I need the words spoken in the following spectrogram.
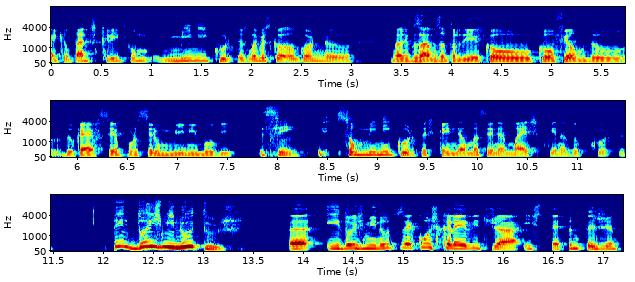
aquilo está descrito como mini curtas. Lembras-te quando nós gozámos outro dia com, o- com o filme do, do KFC por ser um mini movie? Sim. São mini curtas, que ainda é uma cena mais pequena do que curtas. Tem dois minutos. Uh, e dois minutos é com os créditos já. Isto é tanta gente.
